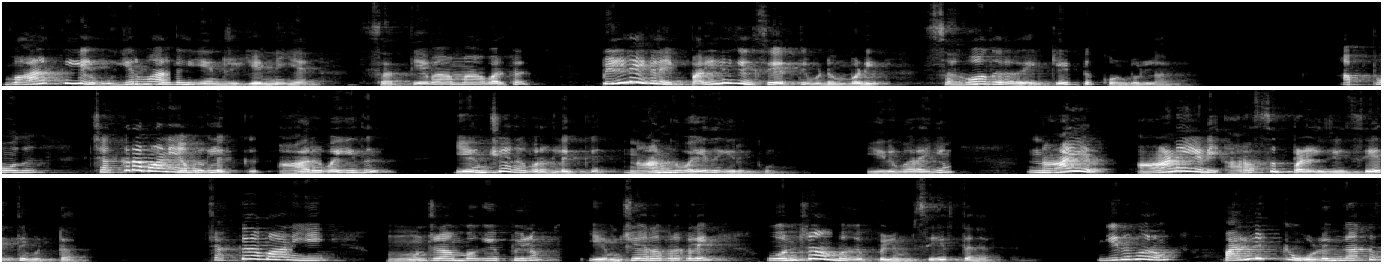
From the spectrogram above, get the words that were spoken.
வாழ்க்கையில் உயர்வார்கள் என்று எண்ணிய சத்யபாமா அவர்கள் பிள்ளைகளை பள்ளியில் சேர்த்து விடும்படி சகோதரரை கேட்டுக்கொண்டுள்ளார் அப்போது சக்கரபாணி அவர்களுக்கு ஆறு வயது எம்ஜிஆர் அவர்களுக்கு நான்கு வயது இருக்கும். இருவரையும் நாயர் ஆணையடி அரசு பள்ளியில் சேர்த்து விட்டார். சக்கரபாணியை மூன்றாம் வகுப்பிலும் எம்ஜிஆர் அவர்களை ஒன்றாம் வகுப்பிலும் சேர்த்தனர். இருவரும் பள்ளிக்கு ஒழுங்காக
